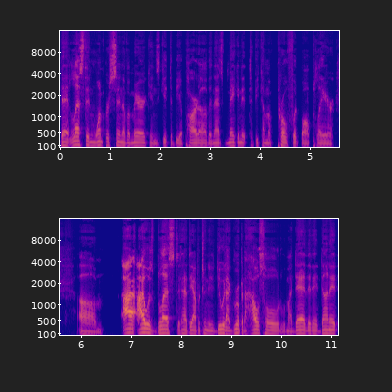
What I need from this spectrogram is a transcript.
that less than 1% of Americans get to be a part of, and that's making it to become a pro football player. Um, I, I, was blessed and had the opportunity to do it. I grew up in a household with my dad that had done it.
